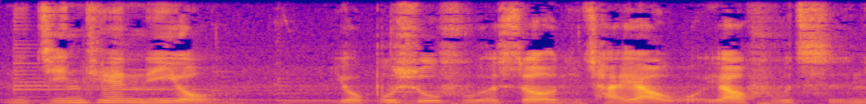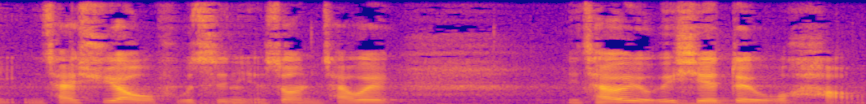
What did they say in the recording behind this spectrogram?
你今天你有有不舒服的时候，你才要我要扶持你，你才需要我扶持你的时候，你才会你才会有一些对我好。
